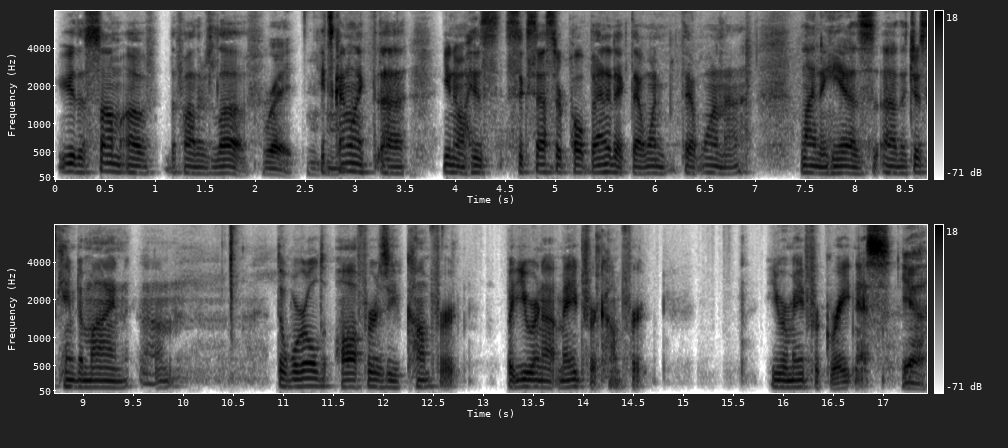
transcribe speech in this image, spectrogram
You're the sum of the Father's love. right. It's Mhm. kind of like, uh, you know, his successor Pope Benedict. That one, that one uh, line that he has uh, that just came to mind. Um, the world offers you comfort, but you are not made for comfort. You were made for greatness. Yeah.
